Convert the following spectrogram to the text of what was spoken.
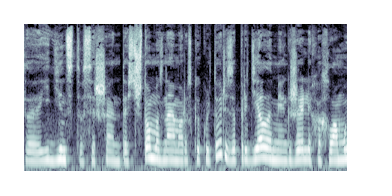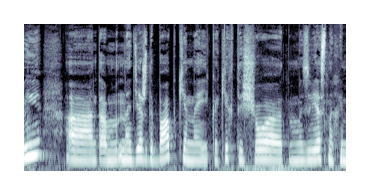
единства совершенно. То есть что мы знаем о русской культуре за пределами Гжели Хохломы, а, там, Надежды Бабкиной и каких-то еще там, известных имен,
